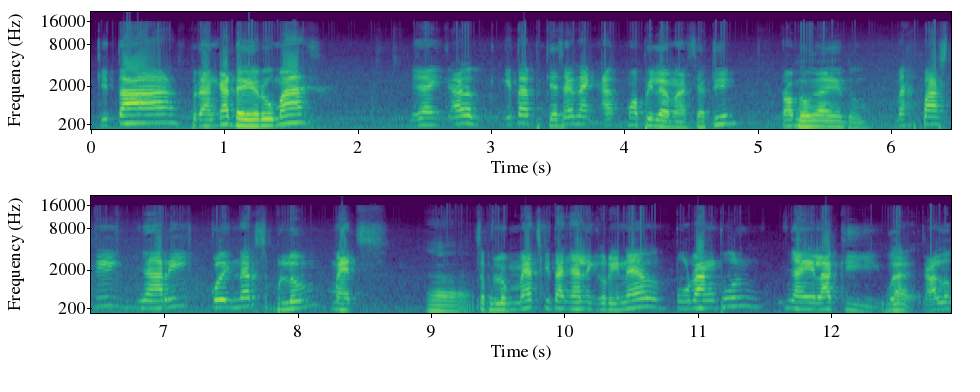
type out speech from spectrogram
kita berangkat dari rumah ya kalau kita biasanya naik ah, mobil ya mas jadi rombongan itu mas pasti nyari kuliner sebelum match Eh, sebelum match kita nyari kuliner pulang pun nyari lagi wah Ya. kalau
